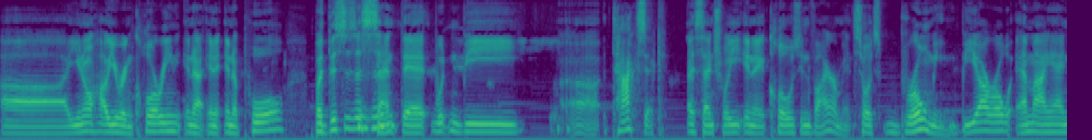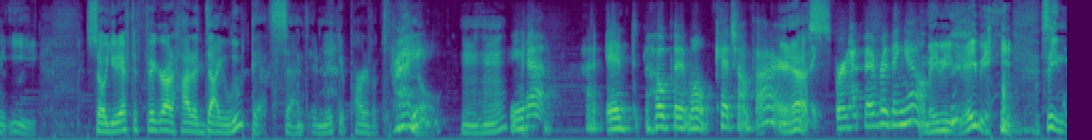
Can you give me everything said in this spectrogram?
uh, you know how you're in chlorine in a in a, in a pool, but this is a Mhm. scent that wouldn't be uh, toxic essentially in a closed environment. So it's bromine, B R O M I N E. So you'd have to figure out how to dilute that scent and make it part of a candle. Mm-hmm. Yeah. I hope it won't catch on fire. Yes. Like burn up everything else. Maybe, maybe. See,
